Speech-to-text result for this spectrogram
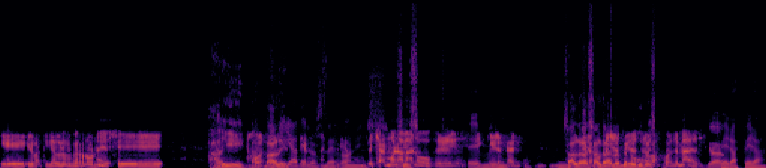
eh, el batería de los berrones. Eh, Ahí, vale. Batería de los berrones. echarme una Sí, mano. que- Eh, que mm, Saldrá, saldrá, no te preocupes. trabajo. Espera, espera.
